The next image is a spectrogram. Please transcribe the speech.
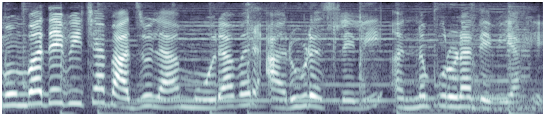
मुंबादेवीच्या बाजूला मोरावर आरूढ असलेली अन्नपूर्णा देवी आहे.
